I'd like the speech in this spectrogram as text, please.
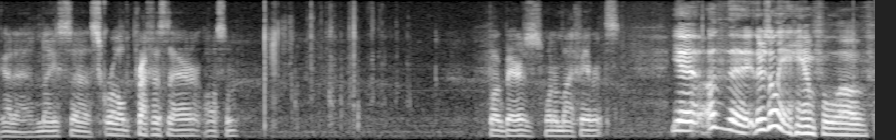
We got a nice uh, scrawled preface there. Awesome. Bugbear's one of my favorites. Yeah, of the there's only a handful of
